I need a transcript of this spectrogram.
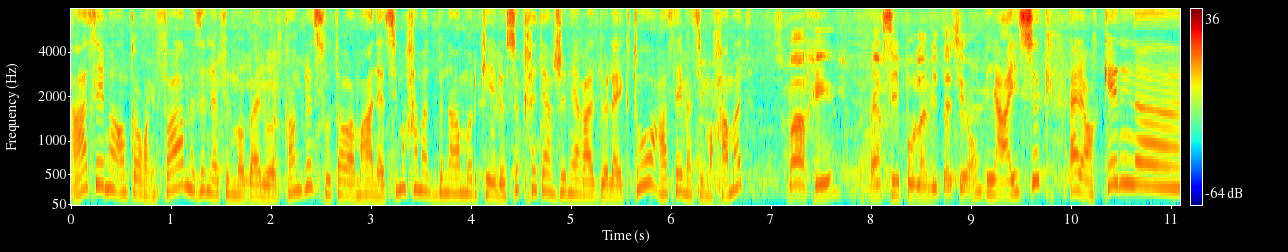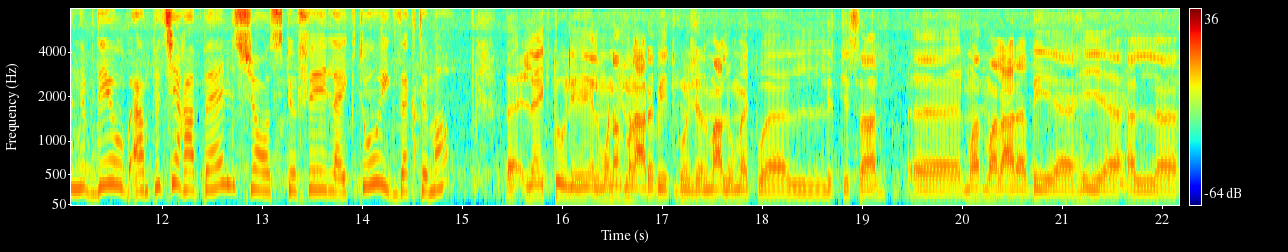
عسلامة encore une fois مازلنا في الموبايل وورد كونغرس وتوا معنا سي محمد بن عمر كي لو سكرتير جينيرال دو لايكتو عسلامة سي محمد بور لانفيتاسيون يعيشك Alors, كان نبداو بان بوتي رابيل sur ce que fait لايكتو exactement. لايكتو اللي هي المنظمة العربية لتكنولوجيا المعلومات والاتصال المنظمة العربية هي ال-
